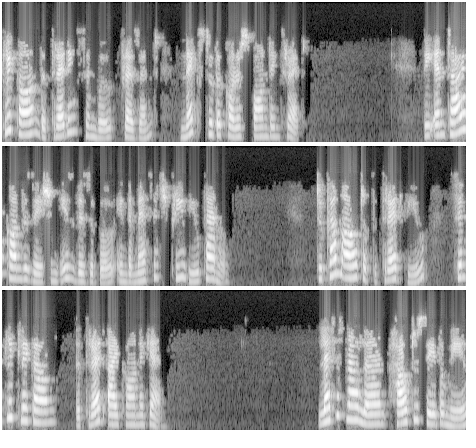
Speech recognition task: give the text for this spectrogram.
click on the threading symbol present next to the corresponding thread. The entire conversation is visible in the Message Preview panel. To come out of the thread view, simply click on the thread icon again. Let us now learn how to save a mail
